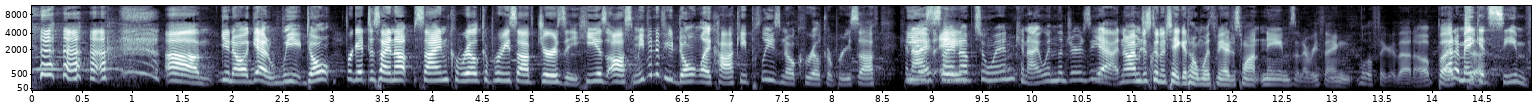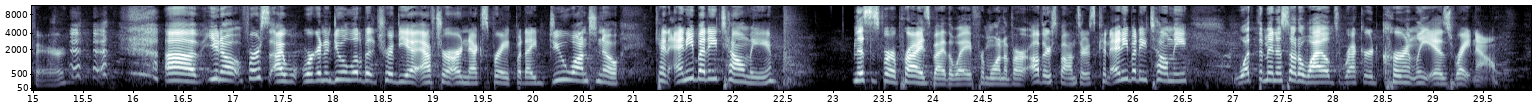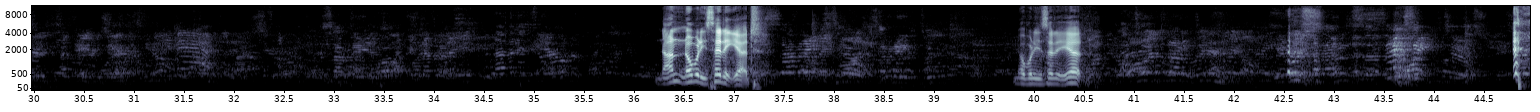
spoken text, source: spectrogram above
um, you know, again, we don't forget to sign up. Sign Kirill Kaprizov jersey. He is awesome. Even if you don't like hockey, please know Kirill Kaprizov. Can I sign a- up to win? Can I win the jersey? Yeah, no, I'm just gonna take it home with me. I just want names and everything. We'll figure that out. But Gotta make uh, it seem fair. uh, you know, first, I, we're going to do a little bit of trivia after our next break, but I do want to know can anybody tell me? This is for a prize, by the way, from one of our other sponsors. Can anybody tell me what the Minnesota Wild's record currently is right now? None, nobody's hit it yet. Nobody's hit it yet.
